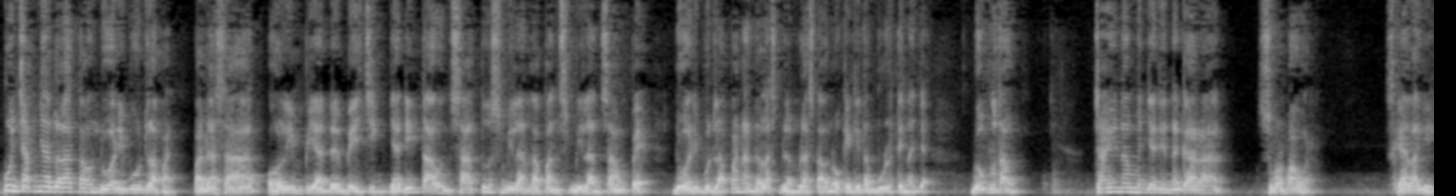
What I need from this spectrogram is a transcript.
Puncaknya adalah tahun 2008 pada saat Olimpiade Beijing. Jadi tahun 1989 sampai 2008 adalah 19 tahun. Oke, kita buletin aja. 20 tahun. China menjadi negara superpower Sekali lagi,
